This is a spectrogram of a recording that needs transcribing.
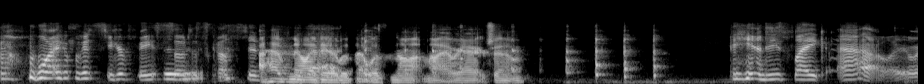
Why was your face so disgusted? I have no by idea, but that was not my reaction. And he's like, "Oh,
